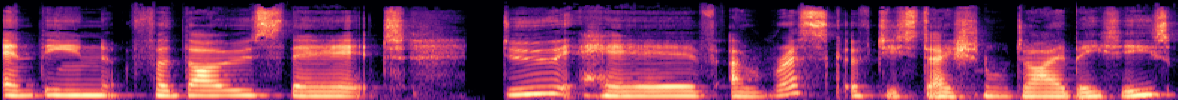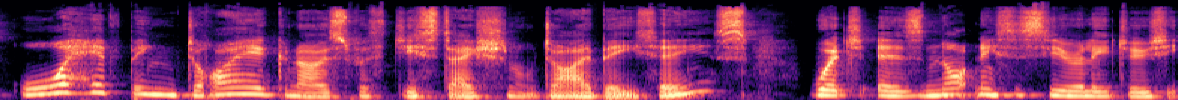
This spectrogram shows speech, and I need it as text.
And then for those that do have a risk of gestational diabetes or have been diagnosed with gestational diabetes, which is not necessarily due to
